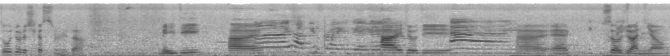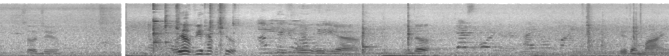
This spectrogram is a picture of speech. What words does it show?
소주를 시켰습니다. 메이디, 하이. 하이 조디. Hi. Hi, egg. Soju annyeong. Soju. Yeah, we have two. Yeah. In the. Order. I don't mind. You don't mind.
